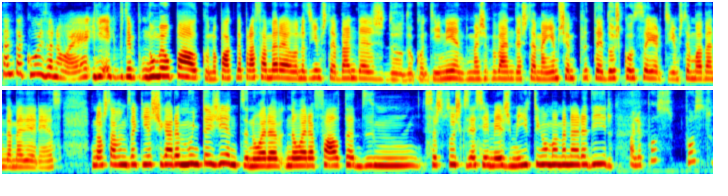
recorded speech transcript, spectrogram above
tanta coisa, não é? E, é que, por exemplo, no meu palco, no palco da Praça Amarela, nós íamos ter bandas do, do continente, mas bandas também, íamos sempre ter dois concertos, íamos ter uma banda madeirense. Nós estávamos aqui a chegar a muita gente, não era, não era falta de. hum, Se as pessoas quisessem mesmo ir, tinham uma maneira de ir. Olha, posso, posso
